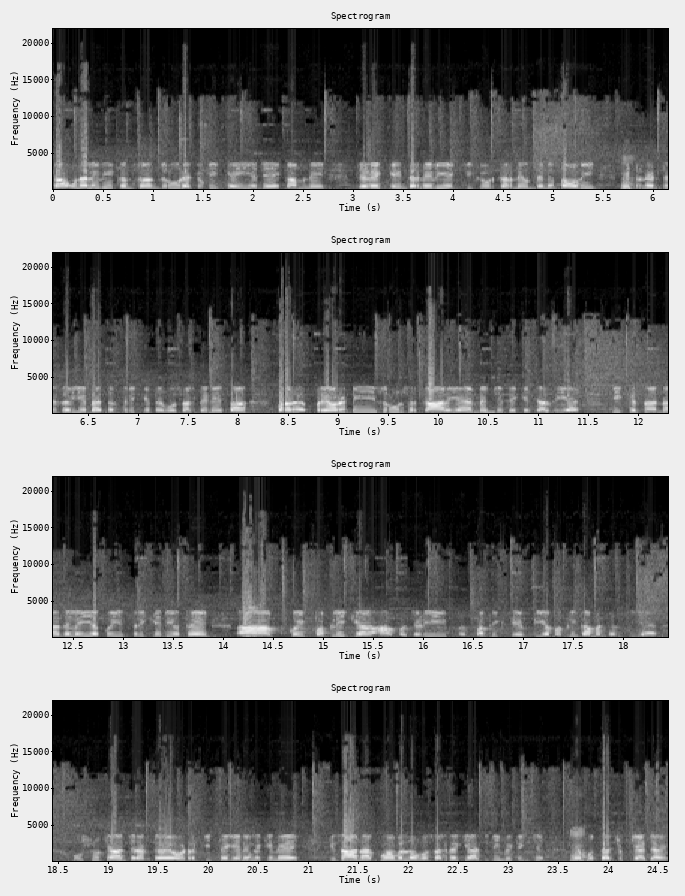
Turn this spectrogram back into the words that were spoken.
ਤਾਂ ਉਹਨਾਂ ਲਈ ਵੀ ਇਹ ਕੰਸਰਨ ਜ਼ਰੂਰ ਹੈ, ਕਿਉਂਕਿ ਕਈ ਅਜਿਹੇ ਕੰਮ ਨੇ ਜਿਹੜੇ ਕੇਂਦਰ ਨੇ ਵੀ ਐਗਜ਼ੀਕਿਊਟ ਕਰਨੇ ਹੁੰਦੇ ਨੇ ਤਾਂ ਉਹ ਵੀ ਇੰਟਰਨੈਟ ਦੇ ਜ਼ਰੀਏ ਬਿਹਤਰ ਤਰੀਕੇ ਤੇ ਹੋ ਸਕਦੇ ਨੇ। ਤਾਂ ਪਰ ਪ੍ਰਾਇੋਰਟੀ ਜ਼ਰੂਰ ਸਰਕਾਰ ਜਾਂ ਐਮਐਚਏ ਦੇ ਕੇ ਚੱਲ ਰਹੀ ਹੈ ਕਿ ਕਿਸਾਨਾਂ ਦੇ ਲਈ ਜਾਂ ਕੋਈ ਇਸ ਤਰੀਕੇ ਦੀ ਉੱਥੇ ਕੋਈ ਪਬਲਿਕ ਜਿਹੜੀ ਪਬਲਿਕ ਸੇਫਟੀ ਹੈ ਪਬਲਿਕ ਐਮਰਜੈਂਸੀ ਹੈ ਉਸ ਨੂੰ ਧਿਆਨ 'ਚ ਰੱਖਦੇ ਹੋਏ ਆਰਡਰ ਕੀਤੇ ਗਏ ਨੇ। ਲੇਕਿਨ ਇਹ ਕਿਸਾਨ ਆਗੂਆਂ ਵੱਲੋਂ ਹੋ ਸਕਦਾ ਕਿ ਅੱਜ ਦੀ ਮੀਟਿੰਗ 'ਚ ਇਹ ਮੁੱਦਾ ਚੁੱਕਿਆ ਜਾਏ।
